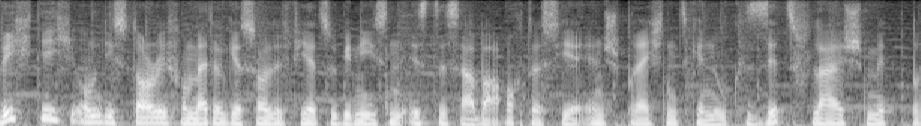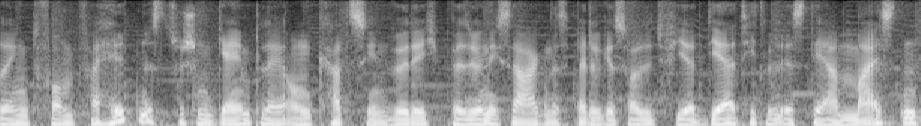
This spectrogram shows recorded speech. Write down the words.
Wichtig, um die Story von Metal Gear Solid 4 zu genießen, ist es aber auch, dass hier entsprechend genug Sitzfleisch mitbringt. Vom Verhältnis zwischen Gameplay und Cutscene würde ich persönlich sagen, dass Metal Gear Solid 4 der Titel ist, der am meisten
